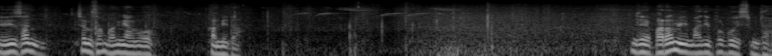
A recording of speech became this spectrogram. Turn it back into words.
연인산 정상 방향으로 갑니다. 이제 바람이 많이 불고 있습니다.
